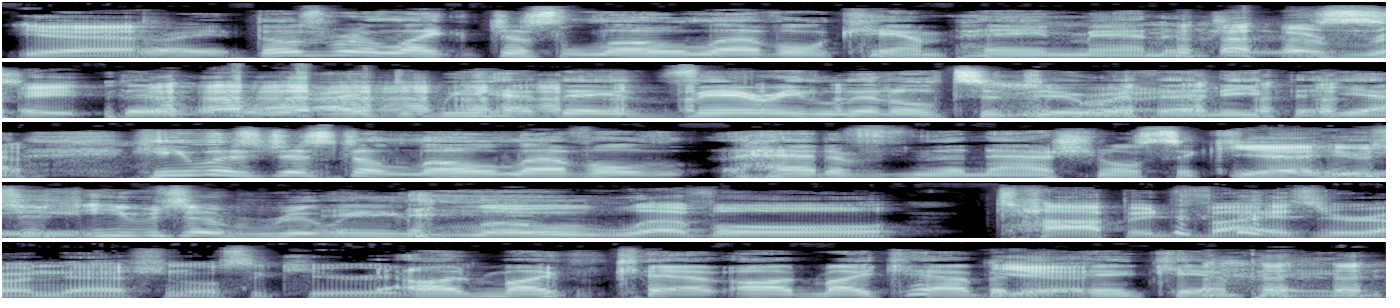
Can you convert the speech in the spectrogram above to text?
yeah, Right. Those were like just low level campaign managers. Right. They, I, we had they had very little to do with Right. anything. Yeah. He was just a low level head of the national security. yeah, he was just, he was a really low level top advisor on national security. on my cap on my cabinet Yeah. and campaign.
